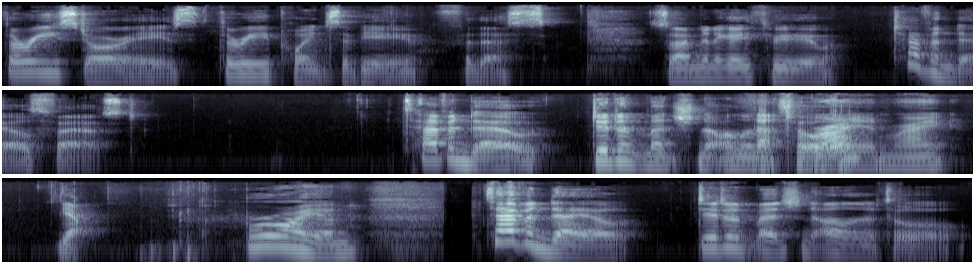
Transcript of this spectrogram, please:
three stories, three points of view for this. So, I'm going to go through Tevendale's first. Tevendale didn't mention Alan That's at all. Brian, right? Yeah. Brian. Tevendale didn't mention Alan at all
